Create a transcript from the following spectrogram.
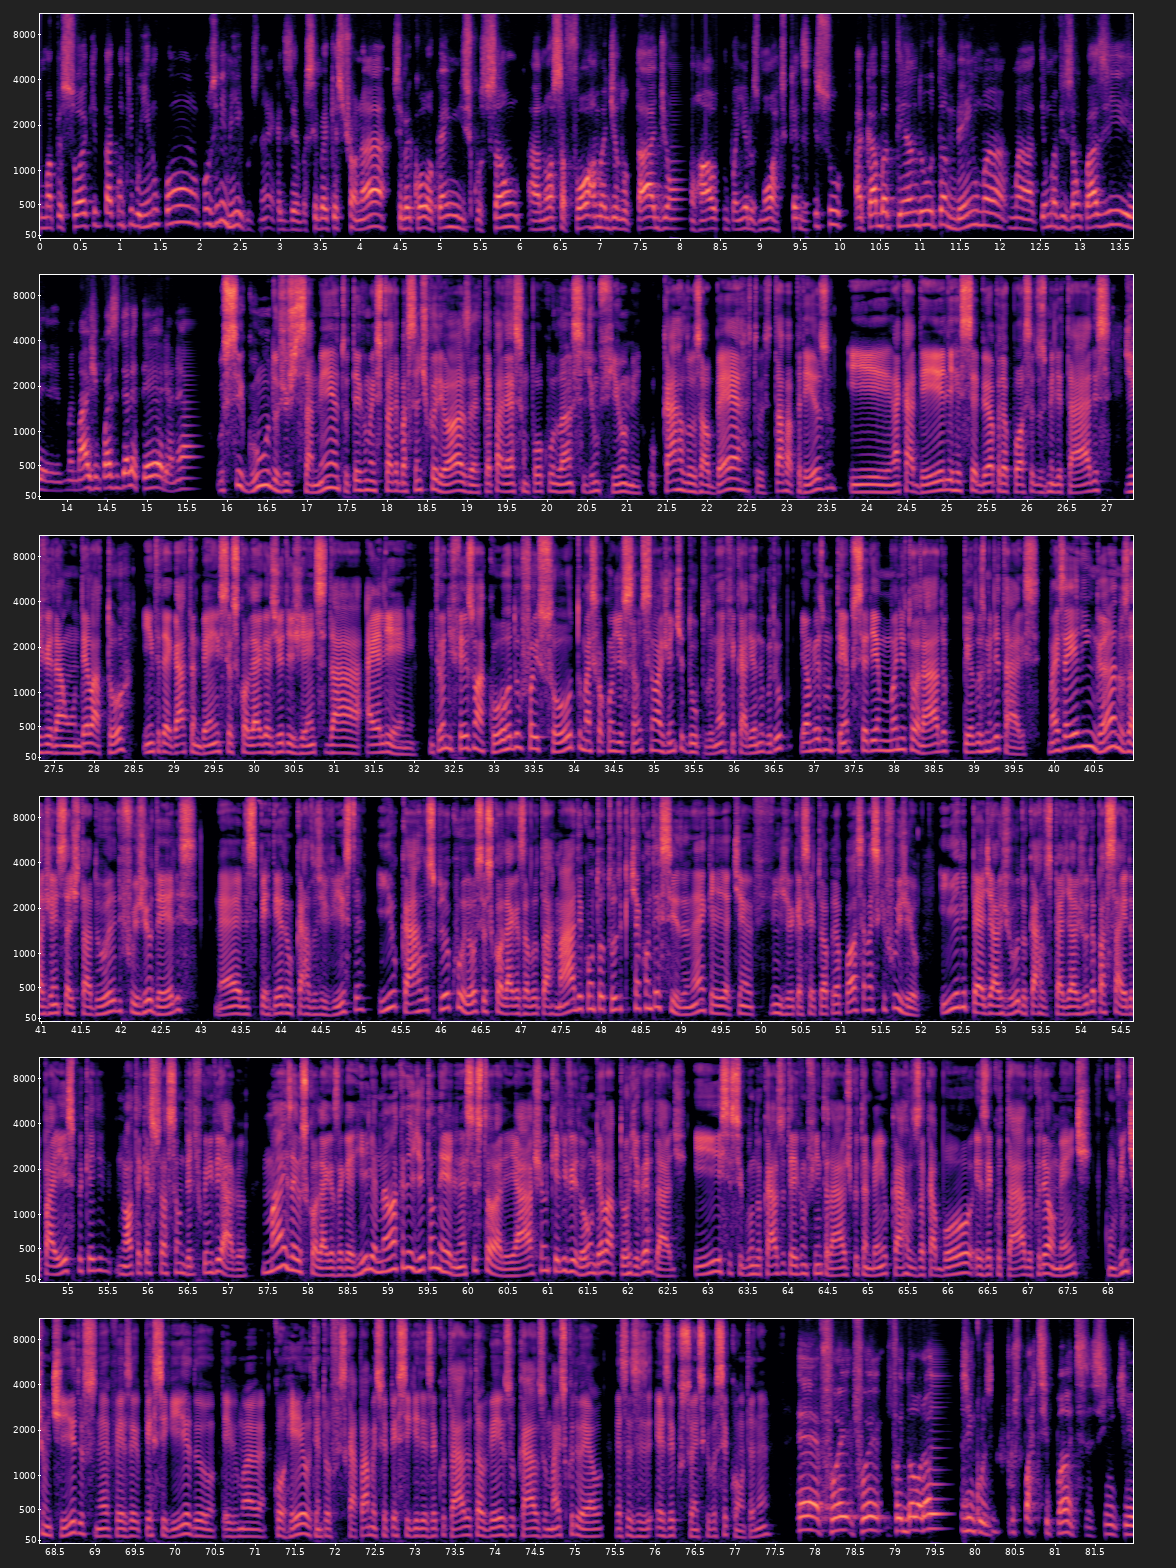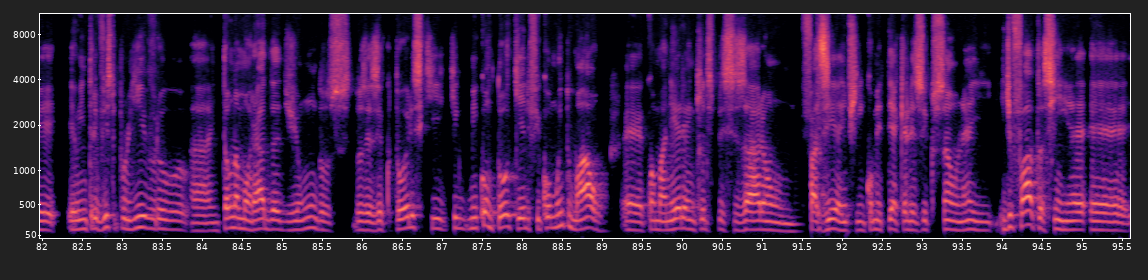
uma pessoa que está contribuindo com, com os inimigos, né? Quer dizer, você vai questionar, você vai colocar em discussão a nossa forma de lutar, de honrar os companheiros mortos. Quer dizer, isso acaba tendo também uma, uma, tem uma visão quase, uma imagem quase deletéria, né? O segundo justiçamento teve uma história bastante curiosa, até parece um pouco o lance de um filme. O Carlos Alberto estava preso e na cadeia ele recebeu a proposta dos militares de virar um delator e entregar também seus colegas dirigentes da ALN. Então ele fez um acordo, foi solto, mas com a condição de ser um agente duplo, né? Ficaria no grupo e ao mesmo tempo seria monitorado pelos militares. Mas aí ele engana os agentes da ditadura, ele fugiu deles né, eles perderam o Carlos de vista e o Carlos procurou seus colegas da luta armada e contou tudo o que tinha acontecido, né, que ele tinha fingido que aceitou a proposta, mas que fugiu. E ele pede ajuda, o Carlos pede ajuda para sair do país porque ele nota que a situação dele ficou inviável. Mas aí os colegas da guerrilha não acreditam nele nessa história e acham que ele virou um delator de verdade. E esse segundo caso teve um fim trágico também, o Carlos acabou executado cruelmente com 21 tiros, né, foi perseguido, teve uma correu, tentou escapar, mas foi perseguido e executado, talvez o caso mais cruel dessas execuções que você conta, né? É, foi, foi, foi doloroso inclusive para os participantes, assim, que eu entrevisto por livro a então namorada de um dos, dos executores que, que me contou que ele ficou muito mal é, com a maneira em que eles precisaram fazer, enfim, cometer aquela execução, né? E, e de fato, assim, é, é,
